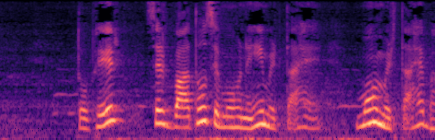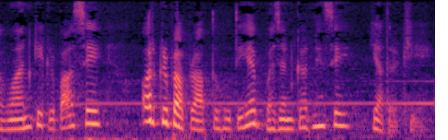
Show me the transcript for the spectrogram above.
तो फिर सिर्फ़ बातों से मोह नहीं मिटता है। मोह मिटता है भगवान की कृपा से और कृपा प्राप्त होती है भजन करने से। याद रखिए।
